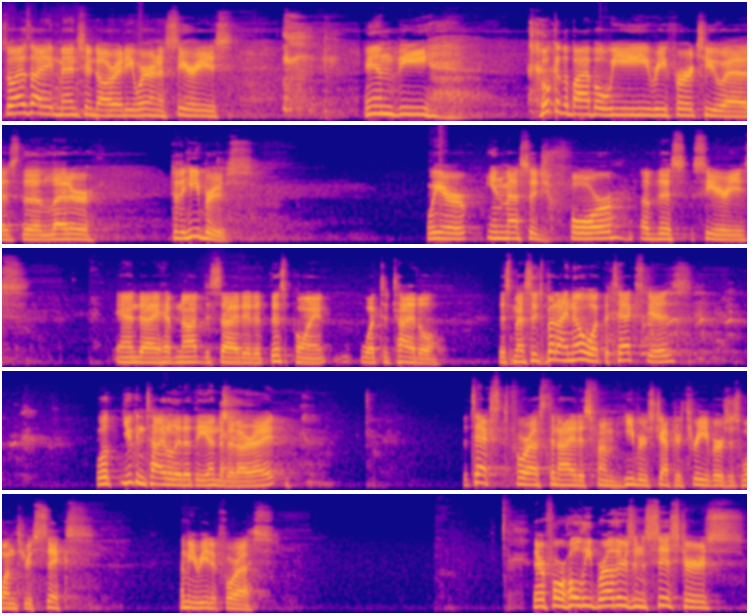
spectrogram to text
So, as I mentioned already, we're in a series in the book of the Bible we refer to as the letter to the Hebrews. We are in message four of this series, and I have not decided at this point what to title this message, but I know what the text is. Well, you can title it at the end of it, all right? The text for us tonight is from Hebrews chapter 3, verses 1 through 6. Let me read it for us. Therefore, holy brothers and sisters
